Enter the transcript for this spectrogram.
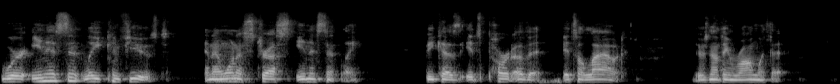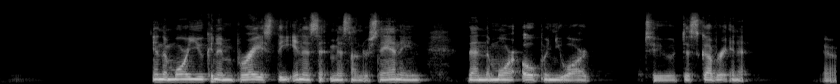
we're innocently confused, and I want to stress innocently, because it's part of it. It's allowed. There's nothing wrong with it. And the more you can embrace the innocent misunderstanding, then the more open you are to discover in it. Yeah.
